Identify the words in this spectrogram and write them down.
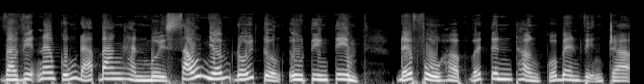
Và Việt Nam cũng đã ban hành 16 nhóm đối tượng ưu tiên tiêm để phù hợp với tinh thần của bên viện trợ.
